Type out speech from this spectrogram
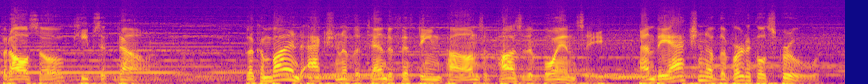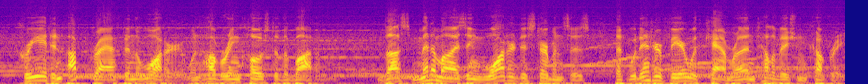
but also keeps it down. The combined action of the 10 to 15 pounds of positive buoyancy and the action of the vertical screw create an updraft in the water when hovering close to the bottom, thus minimizing water disturbances that would interfere with camera and television coverage.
